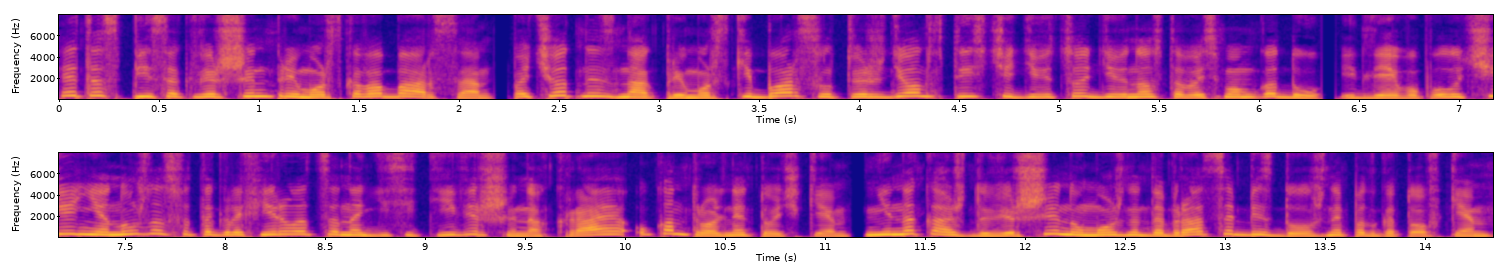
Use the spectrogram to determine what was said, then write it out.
Это список вершин Приморского барса. Почетный знак Приморский барс утвержден в 1998 году, и для его получения нужно сфотографироваться на 10 вершинах края у контрольной точки. Не на каждую вершину можно добраться без должной подготовки.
